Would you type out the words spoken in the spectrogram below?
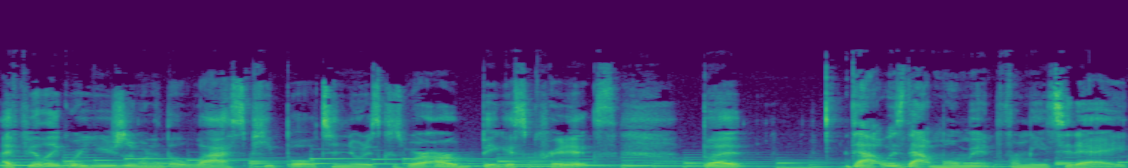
I feel like we're usually one of the last people to notice because we're our biggest critics, but that was that moment for me today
